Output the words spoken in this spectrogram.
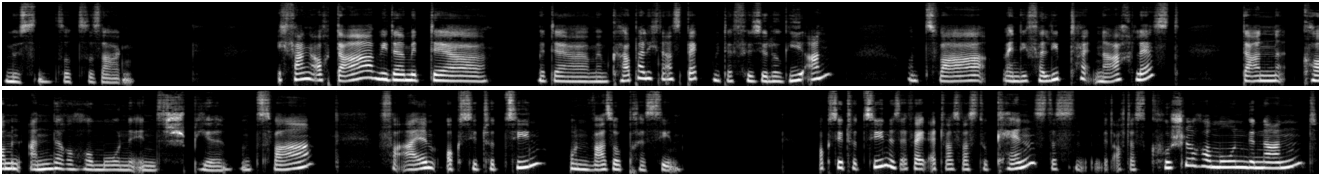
müssen, sozusagen. Ich fange auch da wieder mit der mit der mit dem körperlichen Aspekt, mit der Physiologie an. Und zwar, wenn die Verliebtheit nachlässt, dann kommen andere Hormone ins Spiel. Und zwar vor allem Oxytocin und Vasopressin. Oxytocin ist vielleicht etwas, was du kennst. Das wird auch das Kuschelhormon genannt.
